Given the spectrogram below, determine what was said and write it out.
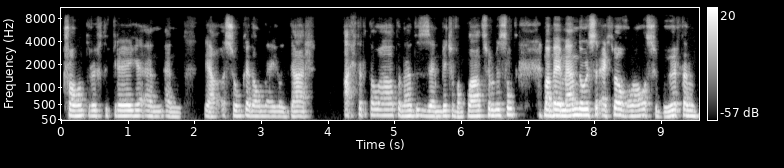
Tron terug te krijgen. En, en ja, Ahsoka dan eigenlijk daar achter te laten. Hè. Dus ze zijn een beetje van plaats verwisseld. Maar bij Mando is er echt wel van alles gebeurd. En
